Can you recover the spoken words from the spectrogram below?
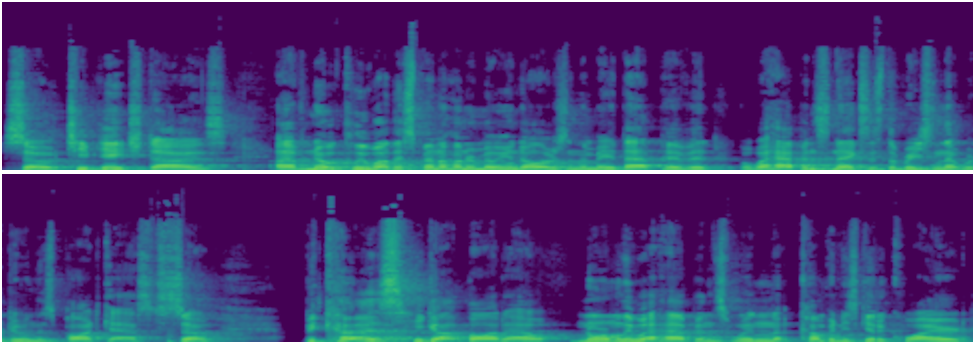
So TBH dies. I have no clue why they spent $100 million and they made that pivot. But what happens next is the reason that we're doing this podcast. So because he got bought out, normally what happens when companies get acquired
